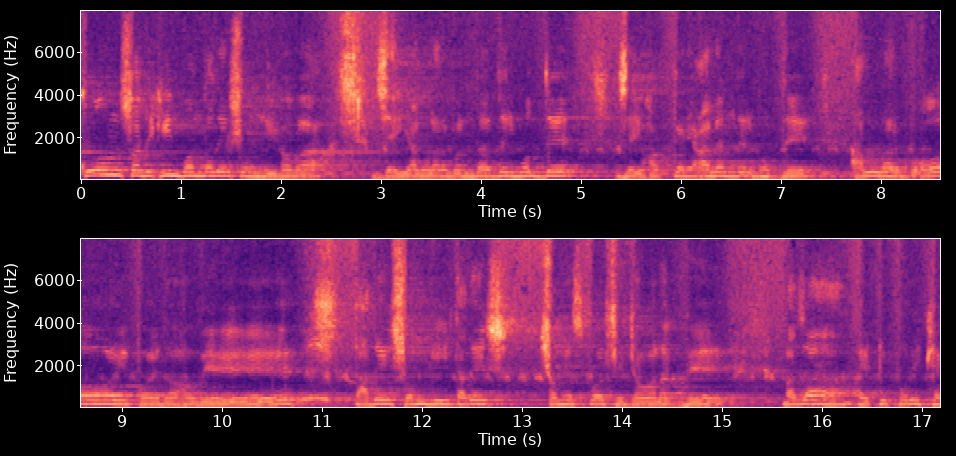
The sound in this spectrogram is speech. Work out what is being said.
কোন সদিকিন বন্দাদের সঙ্গী হবা? যেই আল্লাহর বান্দাদের মধ্যে, যেই হকানি আলেমদের মধ্যে আল্লাহর ভয় পয়দা হবে। তাদের সঙ্গী, তাদের সংস্পর্শে যাওয়া লাগবে। বাজান, একটু পরীক্ষা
